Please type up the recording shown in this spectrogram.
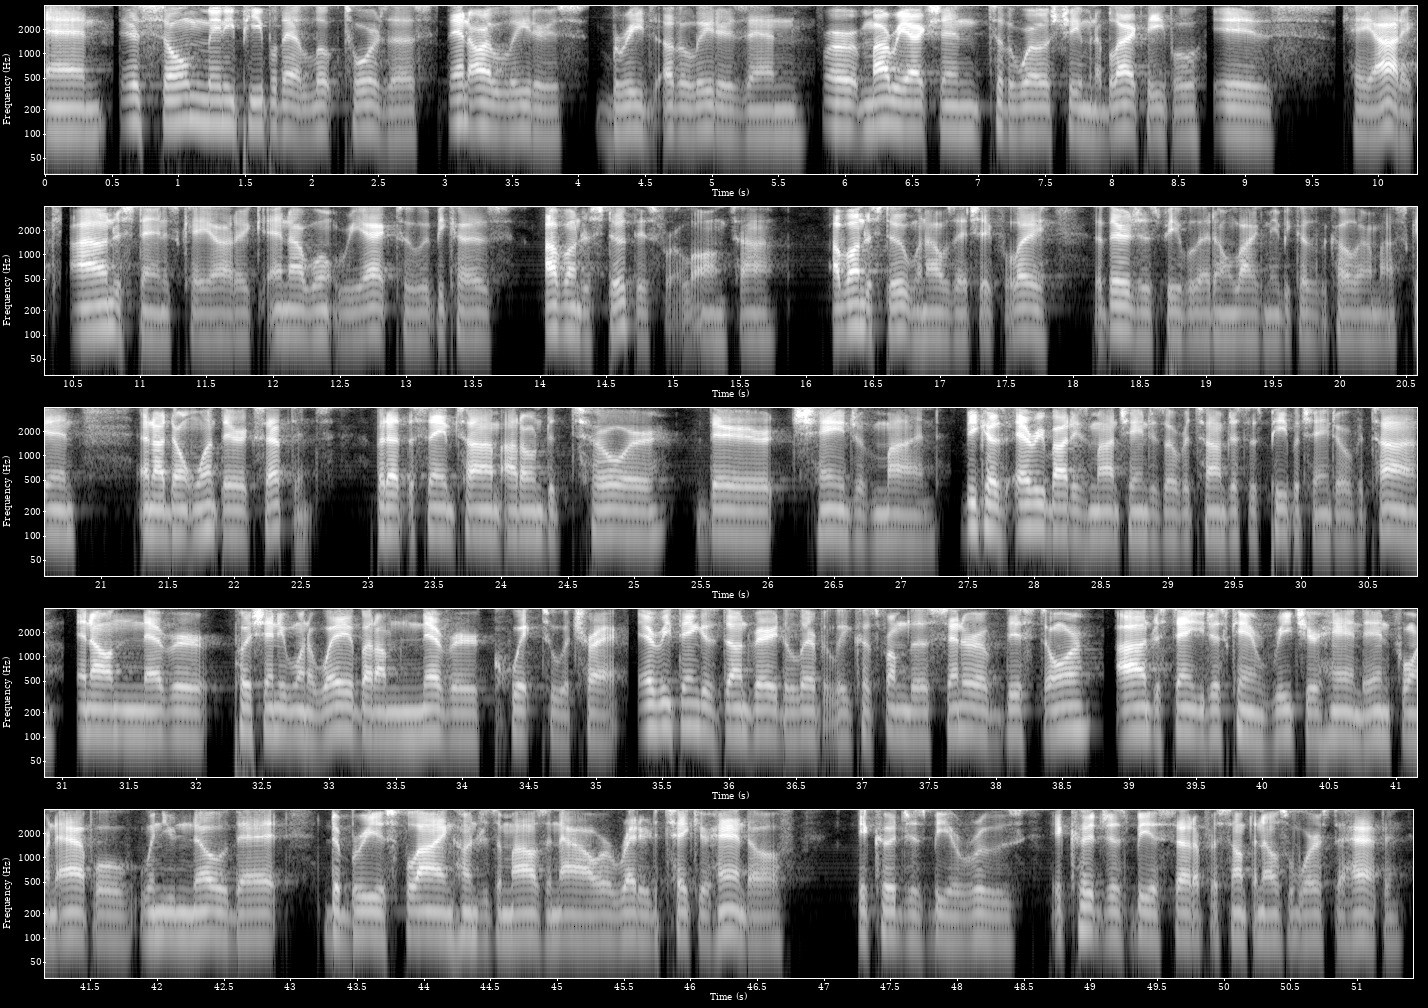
And there's so many people that look towards us then our leaders breeds other leaders. And for my reaction to the world's treatment of black people is chaotic. I understand it's chaotic and i won't react to it because i've understood this for a long time. I've understood when I was at Chick fil A that there are just people that don't like me because of the color of my skin, and I don't want their acceptance. But at the same time, I don't deter their change of mind because everybody's mind changes over time, just as people change over time. And I'll never push anyone away, but I'm never quick to attract. Everything is done very deliberately because from the center of this storm, I understand you just can't reach your hand in for an apple when you know that debris is flying hundreds of miles an hour ready to take your hand off. It could just be a ruse. It could just be a setup for something else worse to happen.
